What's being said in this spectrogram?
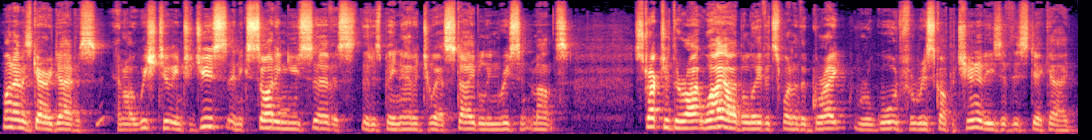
My name is Garry Davis, and I wish to introduce an exciting new service that has been added to our stable in recent months. Structured the right way, I believe it's one of the great reward for risk opportunities of this decade.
